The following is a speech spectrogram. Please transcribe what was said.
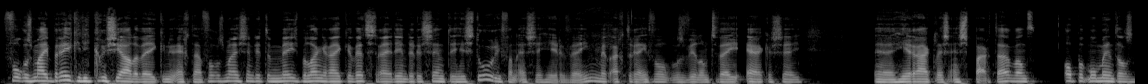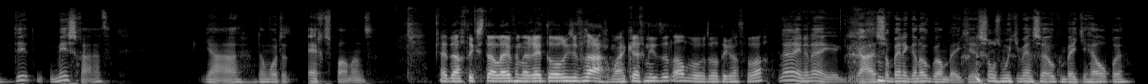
volgens mij breken die cruciale weken nu echt aan. Volgens mij zijn dit de meest belangrijke wedstrijden in de recente historie van SC Heerenveen. Met achtereen volgens Willem II, RKC, uh, Heracles en Sparta. Want op het moment als dit misgaat, ja, dan wordt het echt spannend. Ik dacht, ik stel even een retorische vraag, maar ik kreeg niet het antwoord wat ik had verwacht. Nee, nee, nee. Ja, zo ben ik dan ook wel een beetje. Soms moet je mensen ook een beetje helpen.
